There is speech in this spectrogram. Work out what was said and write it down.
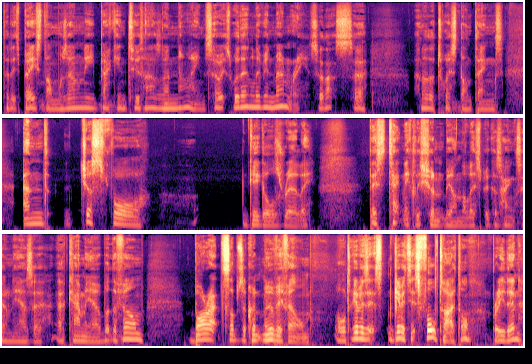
that it's based on was only back in 2009, so it's within living memory. So that's uh, another twist on things. And just for giggles, really, this technically shouldn't be on the list because Hanks only has a, a cameo, but the film Borat's subsequent movie film, or to give it its, give it its full title, breathe in.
